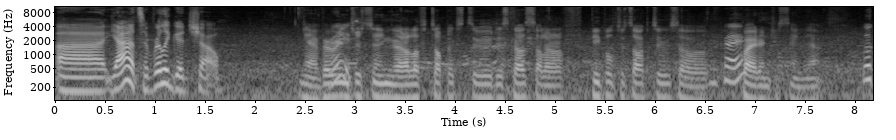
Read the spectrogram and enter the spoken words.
uh, yeah, it's a really good show. Yeah, very Great. interesting. A lot of topics to discuss, a lot of people to talk to, so Okay. quite interesting. Yeah. Well,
